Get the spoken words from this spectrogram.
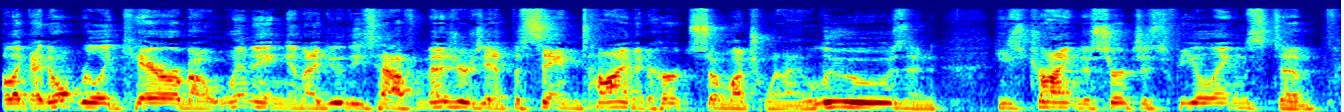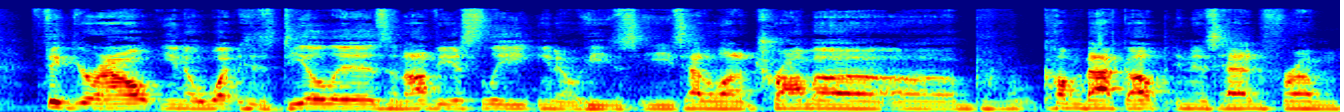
like I don't really care about winning and I do these half measures yet at the same time it hurts so much when I lose and he's trying to search his feelings to figure out you know what his deal is and obviously you know he's he's had a lot of trauma uh, come back up in his head from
